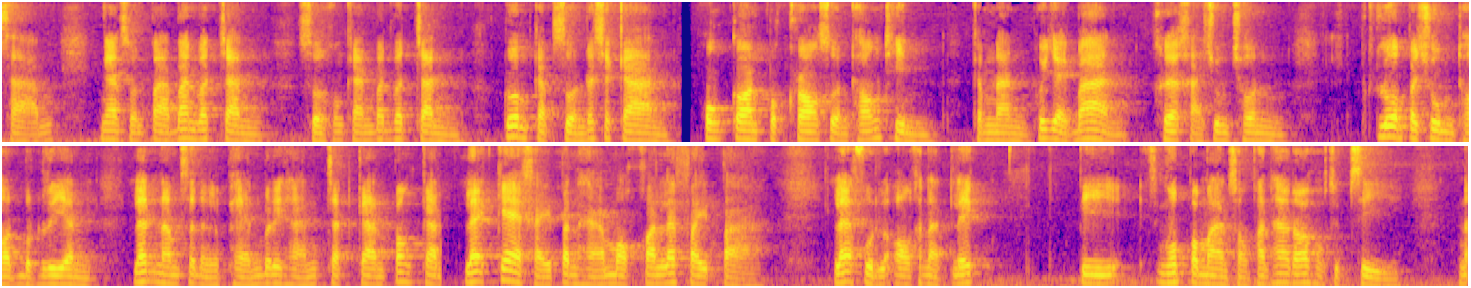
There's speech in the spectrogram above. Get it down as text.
2563 งานสวนป่าบ้านวัดจันทร์ ส่วนโครงการบ้านวัดจันทร์ร่วมกับส่วนราชการ องค์กรปกครองส่วนท้องถิ่น กำนันผู้ใหญ่บ้าน เครือข่ายชุมชน ร่วมประชุมถอดบทเรียน และนำเสนอแผนบริหารจัดการป้องกัน และแก้ไขปัญหาหมอกควันและไฟป่า และฝุ่นละอองขนาดเล็ก ปีงบประมาณ 2564 ณ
